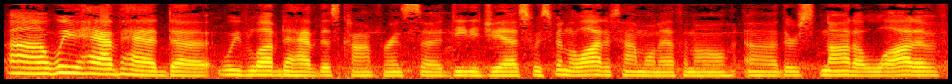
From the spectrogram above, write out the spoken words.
Uh, we have had, uh, we've loved to have this conference, uh, DDGS. We spend a lot of time on ethanol. Uh, there's not a lot of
